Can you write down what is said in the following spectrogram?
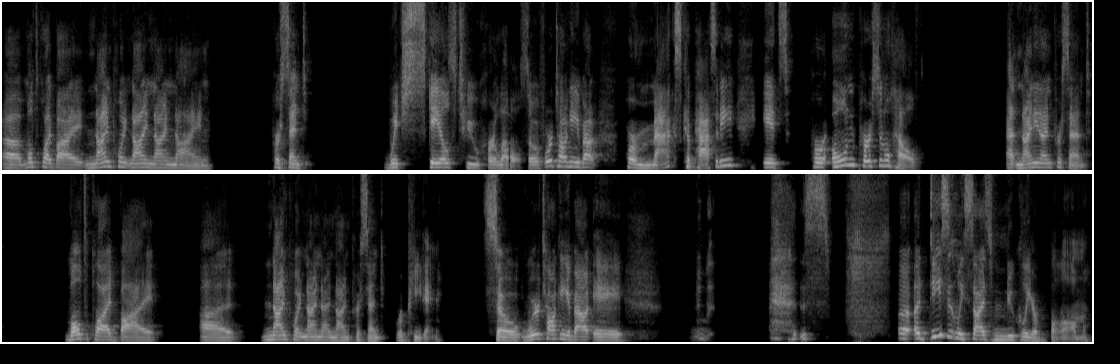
uh, multiplied by 9.999 percent, which scales to her level. So if we're talking about her max capacity, it's her own personal health at 99% multiplied by uh, 9.999% repeating. So we're talking about a a decently sized nuclear bomb.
